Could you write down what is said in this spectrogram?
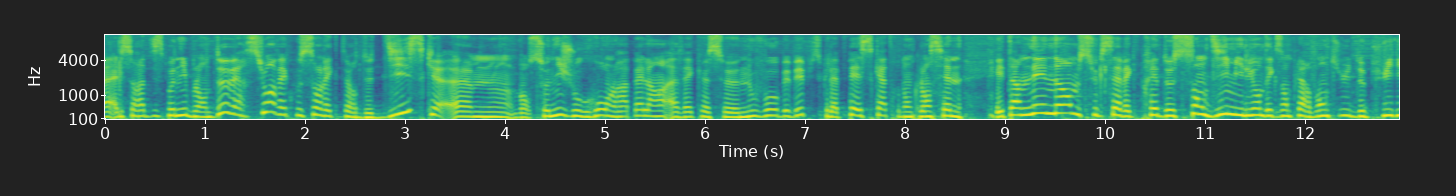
Euh, elle sera disponible en deux versions, avec ou sans lecteur de disque. Euh, bon, Sony joue gros, on le rappelle, hein, avec ce nouveau bébé, puisque la PS4, donc l'ancienne, est un énorme succès avec près de 110 millions d'exemplaires vendus depuis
